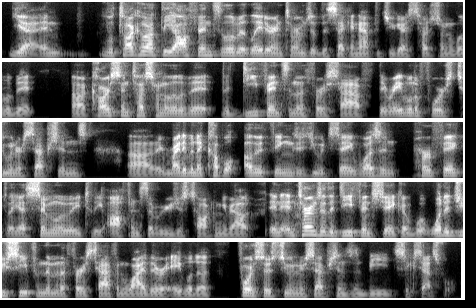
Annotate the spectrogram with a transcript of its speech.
Yeah, and we'll talk about the offense a little bit later in terms of the second half that you guys touched on a little bit. Uh, Carson touched on a little bit the defense in the first half. They were able to force two interceptions. Uh, there might have been a couple other things that you would say wasn't perfect, I guess, similarly to the offense that we were just talking about. In, in terms of the defense, Jacob, what, what did you see from them in the first half and why they were able to force those two interceptions and be successful?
